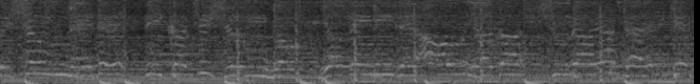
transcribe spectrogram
bir çıkışım ne de bir kaçışım yok. Ya beni de al ya da şuraya terk et.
